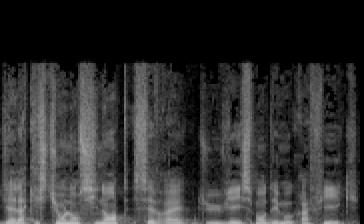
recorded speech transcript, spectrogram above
Il y a la question lancinante, c'est vrai, du vieillissement démographique,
